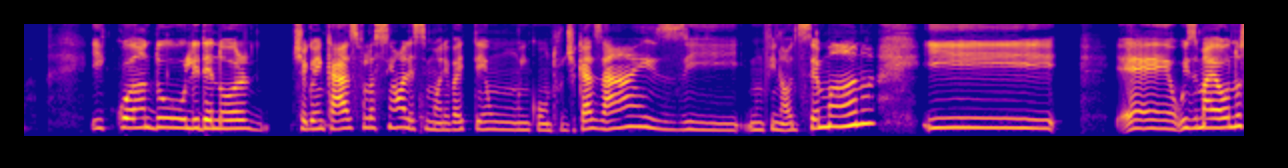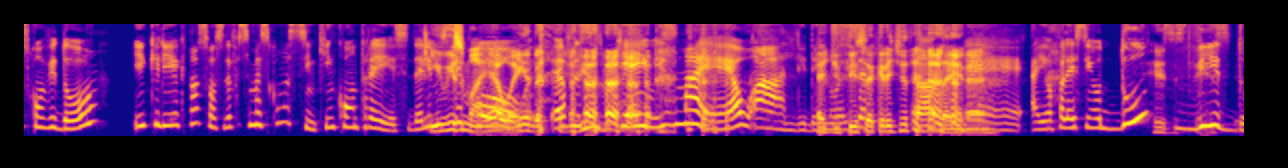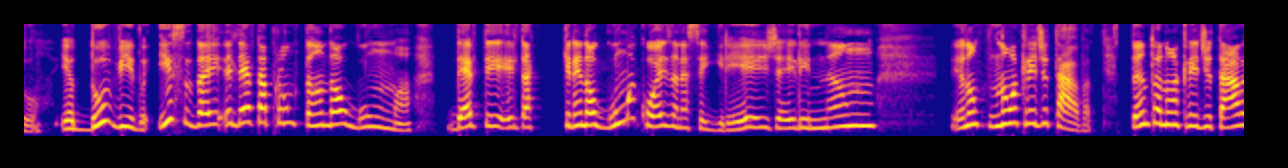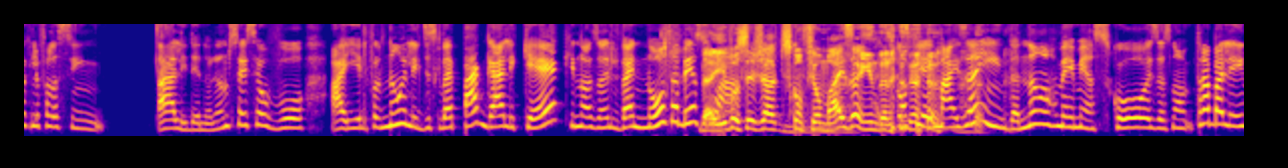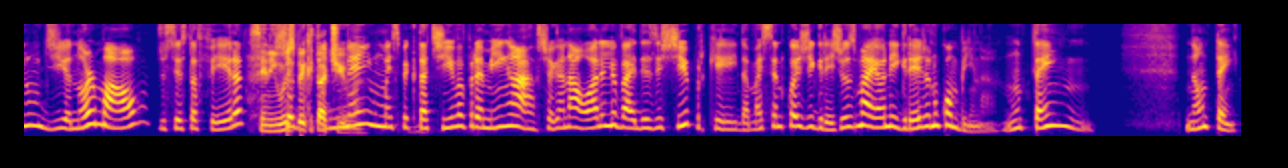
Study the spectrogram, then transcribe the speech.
E quando o Lidenor chegou em casa, falou assim: Olha, Simone, vai ter um encontro de casais e no final de semana. E é, o Ismael nos convidou. E queria que nós fôssemos. Eu falei assim, mas como assim? Que encontro é esse? Daí ele E me o explicou. Ismael ainda? Eu falei assim, quem? O Ismael? Ah, Lidenor. É difícil você- acreditar daí, né? É, aí eu falei assim, eu duvido, eu duvido. Isso daí, ele deve estar aprontando alguma, deve ter, ele está querendo alguma coisa nessa igreja, ele não, eu não, não acreditava. Tanto eu não acreditava que ele falou assim, ah, Lidenor, eu não sei se eu vou. Aí ele falou, não, ele disse que vai pagar, ele quer que nós, ele vai nos abençoar. Daí você já desconfiou mais ainda, né? Desconfiei mais ainda. Não arrumei minhas coisas. Não... Trabalhei num dia normal, de sexta-feira. Sem nenhuma Che- expectativa. Nenhuma expectativa pra mim. Ah, chega na hora ele vai desistir, porque ainda mais sendo coisa de igreja. O Ismael na igreja não combina. Não tem. Não tem.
